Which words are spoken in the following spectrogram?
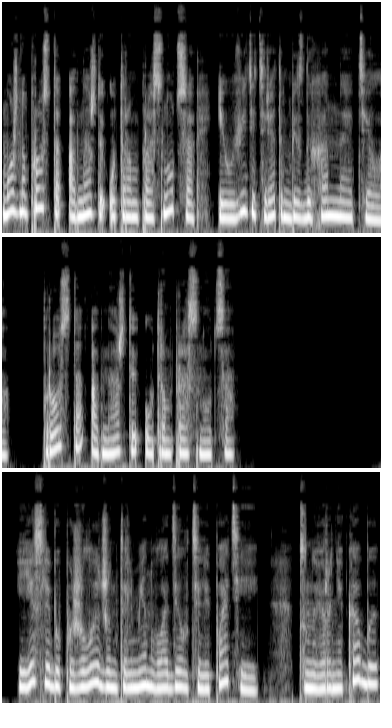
Можно просто однажды утром проснуться и увидеть рядом бездыханное тело. Просто однажды утром проснуться. Если бы пожилой джентльмен владел телепатией, то наверняка бы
